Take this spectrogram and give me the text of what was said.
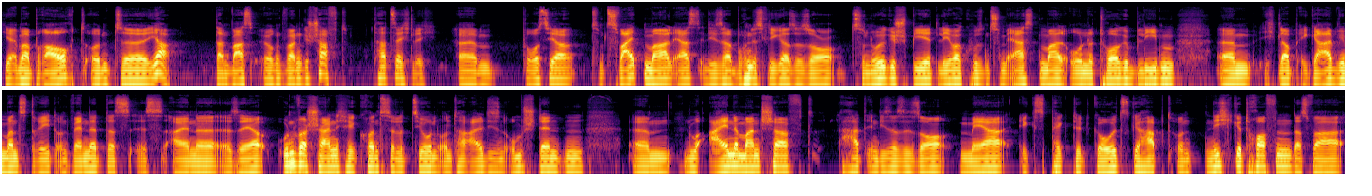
ja immer braucht und äh, ja, dann war es irgendwann geschafft. Tatsächlich. Ähm, Borussia zum zweiten Mal erst in dieser Bundesliga-Saison zu Null gespielt, Leverkusen zum ersten Mal ohne Tor geblieben. Ähm, ich glaube, egal wie man es dreht und wendet, das ist eine sehr unwahrscheinliche Konstellation unter all diesen Umständen. Ähm, nur eine Mannschaft hat in dieser Saison mehr Expected Goals gehabt und nicht getroffen. Das war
